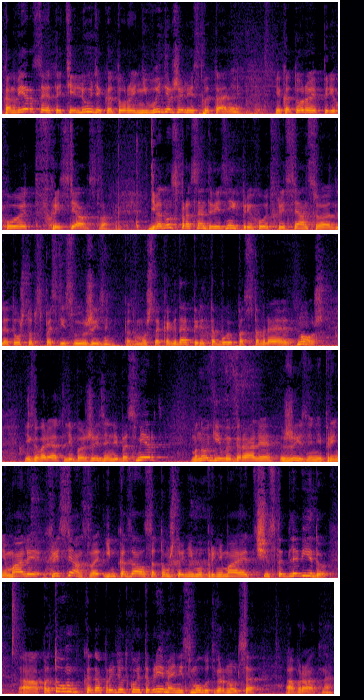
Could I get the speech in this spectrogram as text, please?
Конверсы это те люди, которые не выдержали испытаний и которые переходят в христианство. 90% из них переходят в христианство для того, чтобы спасти свою жизнь. Потому что когда перед тобой подставляют нож и говорят либо жизнь, либо смерть, многие выбирали жизнь и принимали христианство. Им казалось о том, что они его принимают чисто для виду. А потом, когда пройдет какое-то время, они смогут вернуться обратно.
